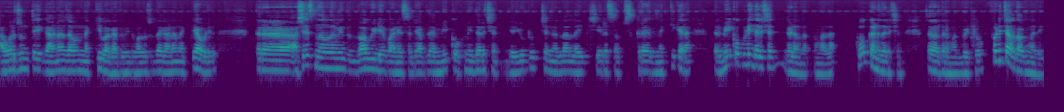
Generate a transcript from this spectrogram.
आवर्जून ते गाणं जाऊन नक्की बघा. तुम्ही तुम्हाला सुद्धा गाणं नक्की आवडेल. तर असेच नवनवीन ब्लॉग व्हिडिओ पाहण्यासाठी आपल्या मी कोकणी दर्शन या युट्यूब चॅनलला लाईक शेअर सबस्क्राईब नक्की करा. तर मी कोकणी दर्शन घडवणार तुम्हाला. कोकण दर्शन. चला तर मग भेटू पुढच्या ब्लॉगमध्ये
